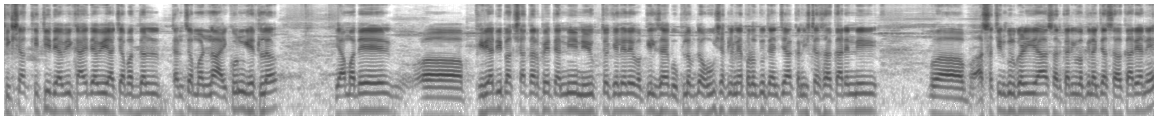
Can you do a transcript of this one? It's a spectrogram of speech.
शिक्षा किती द्यावी काय द्यावी याच्याबद्दल त्यांचं म्हणणं ऐकून घेतलं. यामध्ये फिर्यादी पक्षातर्फे त्यांनी नियुक्त केलेले वकील साहेब उपलब्ध होऊ शकले नाही परंतु त्यांच्या कनिष्ठ सहकाऱ्यांनी सचिन कुलकर्णी या सरकारी वकिलांच्या सहकार्याने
